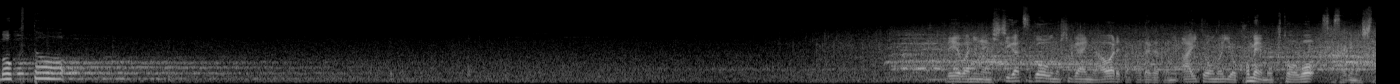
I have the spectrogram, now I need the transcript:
黙祷令和2年7月豪雨の被害に遭われた方々に哀悼の意を込め黙祷を捧げました。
